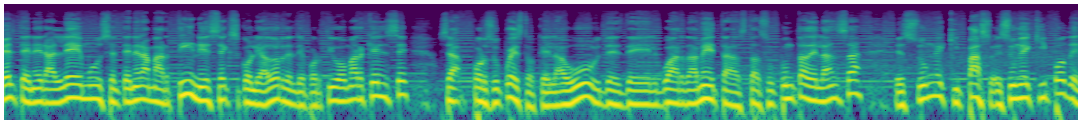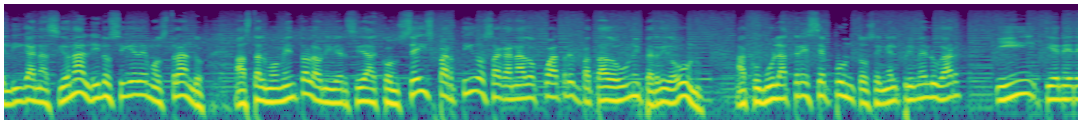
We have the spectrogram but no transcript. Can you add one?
el tener a Lemus, el tener a Martínez, ex goleador del Deportivo Marquense. O sea, por supuesto que la U, desde el guardameta hasta su punta de lanza, es un equipazo, es un equipo de Liga Nacional y lo sigue demostrando. Hasta el momento la universidad con seis partidos ha ganado cuatro, empatado uno y perdido uno acumula 13 puntos en el primer lugar y tiene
